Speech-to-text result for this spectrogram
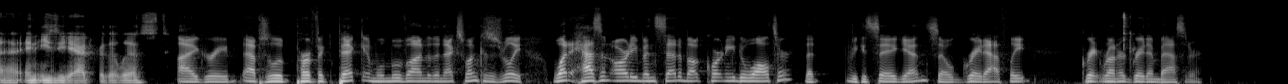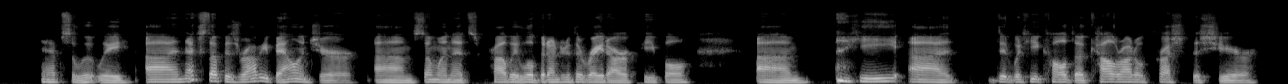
uh, an easy ad for the list. I agree. Absolute perfect pick. And we'll move on to the next one because there's really what hasn't already been said about Courtney Dauwalter that we could say again. So great athlete, great runner, great ambassador. Absolutely. Uh, next up is Robbie Balenger, um, someone that's probably a little bit under the radar of people. Um, he uh, did what he called the Colorado Crush this year,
